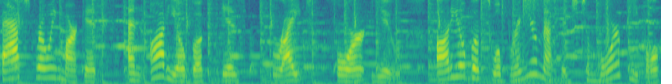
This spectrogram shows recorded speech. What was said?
fast growing market, an audiobook is right for you. Audiobooks will bring your message to more people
